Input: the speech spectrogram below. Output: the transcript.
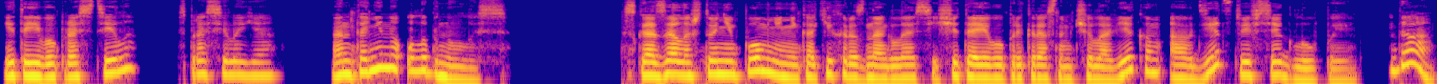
«И ты его простила?» — спросила я. Антонина улыбнулась. Сказала, что не помню никаких разногласий, считая его прекрасным человеком, а в детстве все глупые. Да,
